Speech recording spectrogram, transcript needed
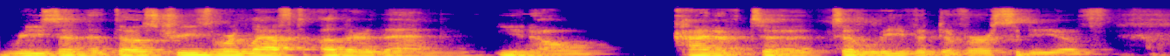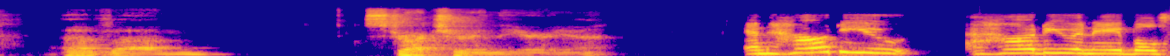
reason that those trees were left other than you know kind of to to leave a diversity of of um, structure in the area. And how do you how do you enable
